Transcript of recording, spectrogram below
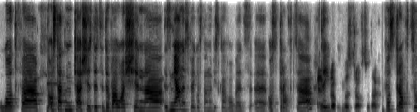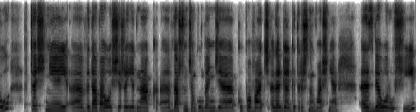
Łotwa w ostatnim czasie zdecydowała się na zmianę swojego stanowiska wobec Ostrowca. W Ostrowcu, tak? W Ostrowcu. Wcześniej wydawało się, że jednak w dalszym ciągu będzie kupować energię elektryczną właśnie z Białorusi.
